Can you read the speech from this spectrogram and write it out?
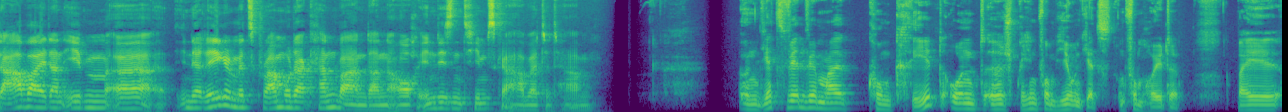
dabei dann eben äh, in der Regel mit Scrum oder Kanban dann auch in diesen Teams gearbeitet haben. Und jetzt werden wir mal konkret und äh, sprechen vom Hier und Jetzt und vom Heute. Bei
